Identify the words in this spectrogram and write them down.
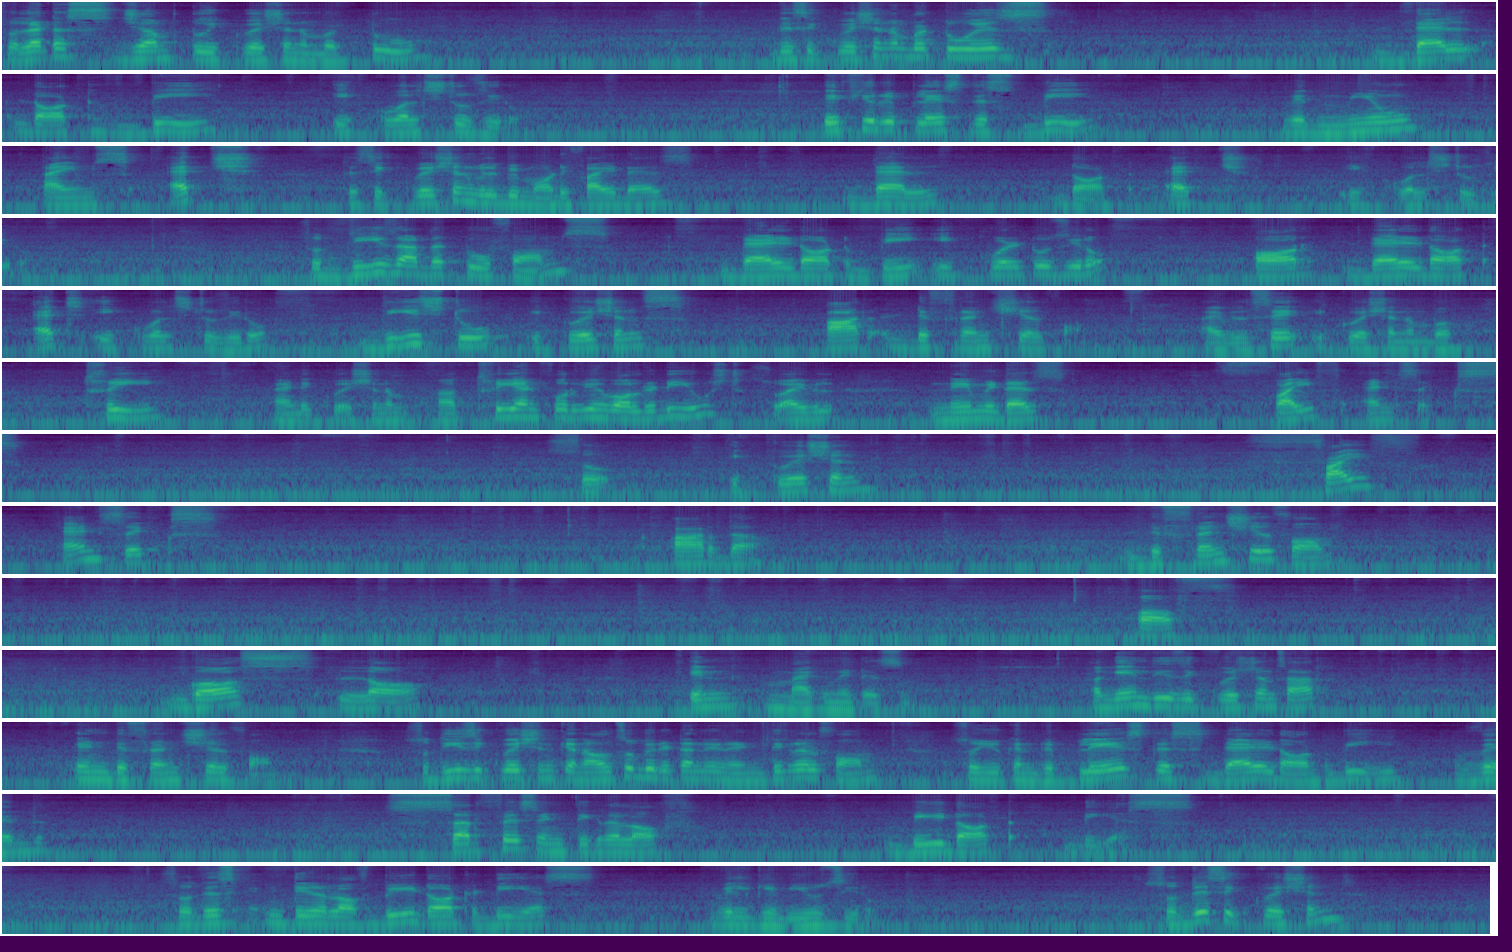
So let us jump to equation number 2 this equation number 2 is del dot b equals to 0 if you replace this b with mu times h this equation will be modified as del dot h equals to 0 so these are the two forms del dot b equal to 0 or del dot H equals to 0 these two equations are differential form I will say equation number 3 and equation number uh, 3 and 4 we have already used so I will name it as 5 and 6 so equation 5 and 6 are the differential form of Gauss law in magnetism. Again these equations are in differential form. So these equations can also be written in integral form. So you can replace this del dot B with surface integral of B dot ds. So this integral of B dot ds will give you 0. So this equation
